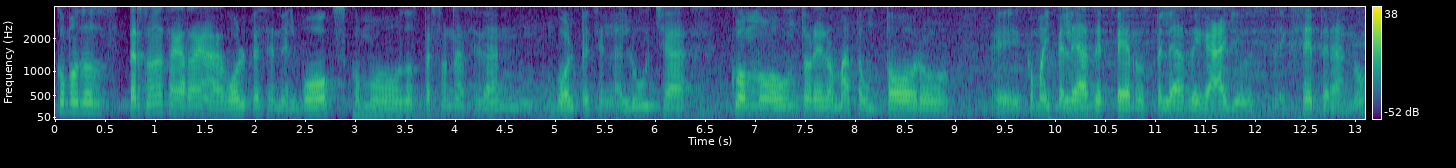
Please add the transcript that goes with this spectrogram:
cómo dos personas agarran a golpes en el box, cómo dos personas se dan golpes en la lucha, cómo un torero mata a un toro, eh, cómo hay peleas de perros, peleas de gallos, etcétera, ¿no?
